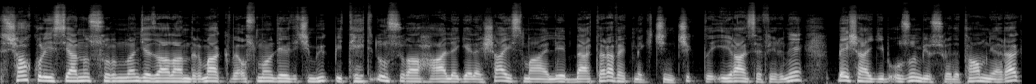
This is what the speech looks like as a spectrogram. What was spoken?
Şahkule isyanının sorumlularını cezalandırmak ve Osmanlı Devleti için büyük bir tehdit unsuru hale gelen Şah İsmail'i bertaraf etmek için çıktığı İran seferini beş ay gibi uzun bir sürede tamamlayarak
